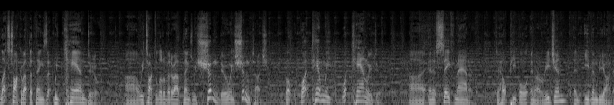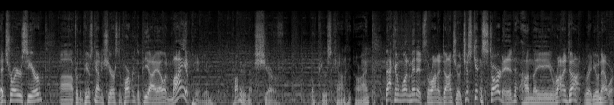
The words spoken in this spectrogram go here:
Let's talk about the things that we can do. Uh, we talked a little bit about things we shouldn't do and shouldn't touch, but what can we what can we do uh, in a safe manner to help people in our region and even beyond? Ed Troyer's here uh, for the Pierce County Sheriff's Department, the PIO. In my opinion, probably the next sheriff of Pierce County. All right, back in one minute. It's the Ron and Don Show, just getting started on the Ron and Don Radio Network.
